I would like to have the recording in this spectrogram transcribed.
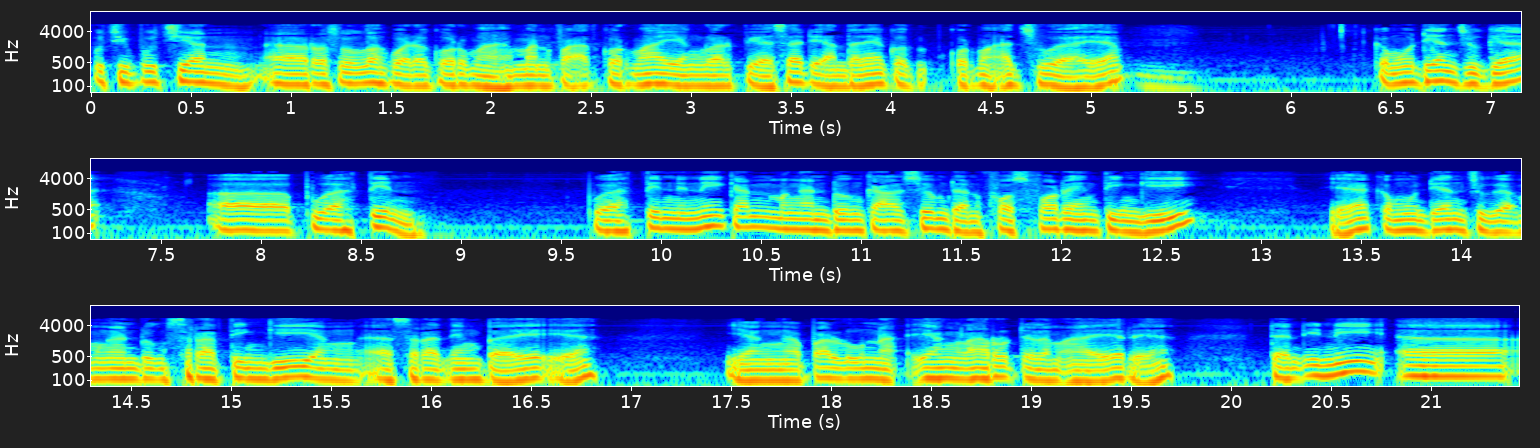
Puji-pujian uh, Rasulullah kepada kurma, manfaat kurma yang luar biasa di antaranya kurma ajwa ya. Hmm. Kemudian juga uh, buah tin. Buah tin ini kan mengandung kalsium dan fosfor yang tinggi, ya. Kemudian juga mengandung serat tinggi yang uh, serat yang baik ya, yang apa lunak, yang larut dalam air ya. Dan ini uh,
